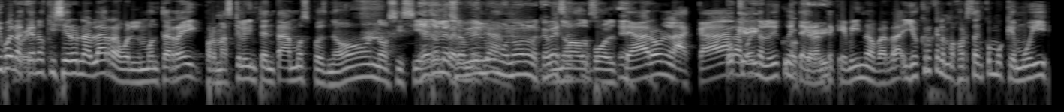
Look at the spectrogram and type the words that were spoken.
Y bueno, acá no quisieron hablar, Raúl, en Monterrey, por más que lo intentamos, pues no, nos hicieron. Se le subió el humo, ¿no? A la cabeza, Nos entonces. voltearon la cara. Bueno, el único ok. integrante que vino, ¿verdad? Yo creo que a lo mejor están como que muy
